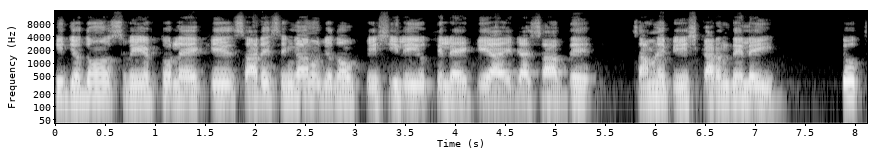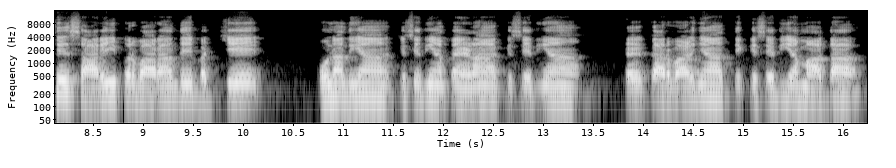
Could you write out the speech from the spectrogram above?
ਕਿ ਜਦੋਂ ਸਵੇਰ ਤੋਂ ਲੈ ਕੇ ਸਾਰੇ ਸਿੰਘਾਂ ਨੂੰ ਜਦੋਂ ਪੇਸ਼ੀ ਲਈ ਉੱਥੇ ਲੈ ਕੇ ਆਏ ਜੱਜ ਸਾਹਿਬ ਦੇ ਸਾਹਮਣੇ ਪੇਸ਼ ਕਰਨ ਦੇ ਲਈ ਤੇ ਉੱਥੇ ਸਾਰੇ ਹੀ ਪਰਿਵਾਰਾਂ ਦੇ ਬੱਚੇ ਉਹਨਾਂ ਦੀਆਂ ਕਿਸੇ ਦੀਆਂ ਭੈਣਾਂ ਕਿਸੇ ਦੀਆਂ ਅਹ, ਘਰ ਵਾਲੀਆਂ ਤੇ ਕਿਸੇ ਦੀਆਂ ਮਾਤਾ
